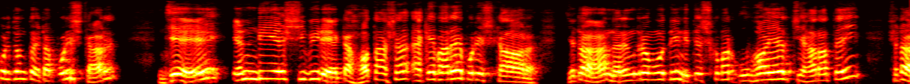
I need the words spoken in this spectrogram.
পর্যন্ত এটা পরিষ্কার যে এনডিএ শিবিরে একটা হতাশা একেবারে পরিষ্কার, যেটা নরেন্দ্র মোদী, নীতিশ কুমার উভয়ের চেহারাতেই সেটা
